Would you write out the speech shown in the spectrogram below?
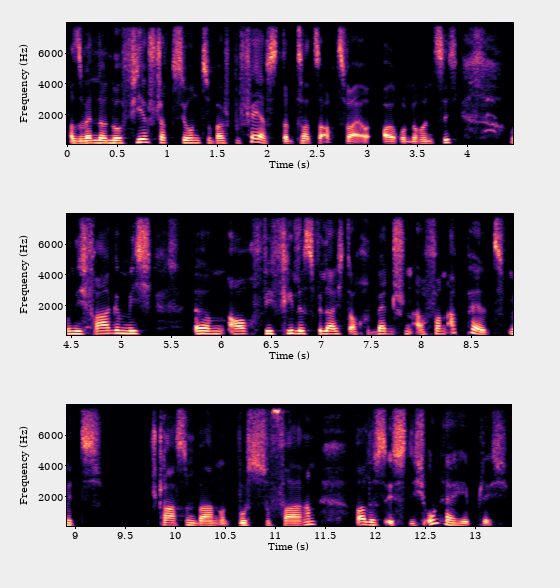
Also wenn du nur vier Stationen zum Beispiel fährst, dann zahlst du auch 2,90 Euro. Und ich frage mich ähm, auch, wie viel es vielleicht auch Menschen davon abhält, mit Straßenbahn und Bus zu fahren, weil es ist nicht unerheblich.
